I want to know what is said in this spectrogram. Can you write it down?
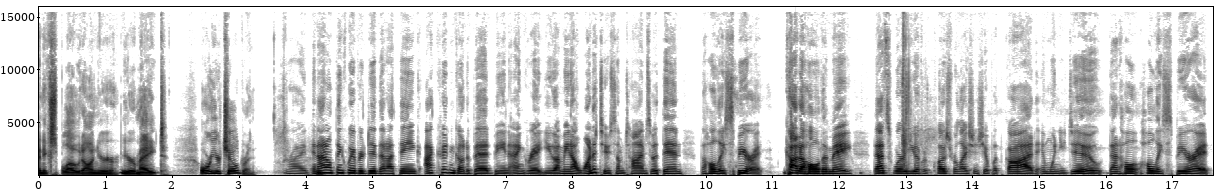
and explode on your your mate or your children. Right. And I don't think we ever did that. I think I couldn't go to bed being angry at you. I mean, I wanted to sometimes, but then the Holy Spirit got a hold of me. That's where you have a close relationship with God. And when you do, that whole Holy Spirit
